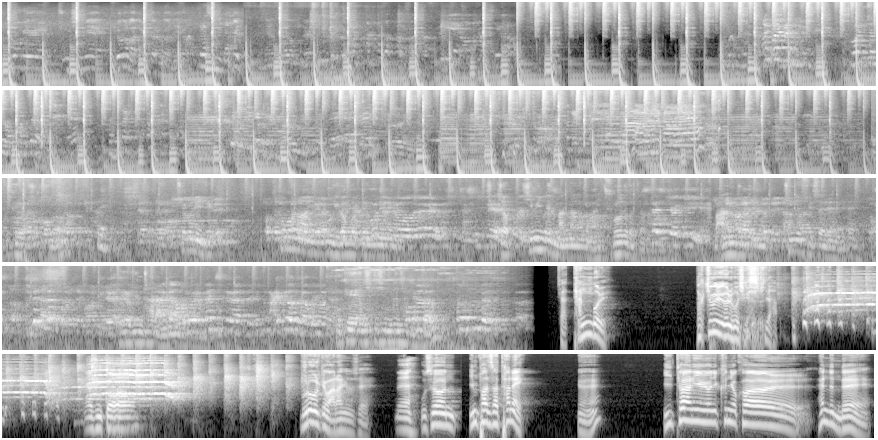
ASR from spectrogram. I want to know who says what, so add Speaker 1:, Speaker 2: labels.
Speaker 1: 구속의 중심에 이력을 만들겠다는 거 아니에요?
Speaker 2: 그렇습니다.
Speaker 3: 최근에 이제 코로나19 이런 것 때문에 직접 시민들을 만나는 게 많이 줄어들었잖아요. 많은 분들을 챙길 수 있어야 되는데 그게 요즘 잘안 되는 것 같아요. 국회의원 잘 될까요?
Speaker 1: 자, 단골. 박주민 의원을 모시겠습니다.
Speaker 3: 안녕하십니까.
Speaker 1: 물어볼 게 많아요, 요새.
Speaker 3: 네.
Speaker 1: 우선 임판사 탄핵. 예. 이탄희 의원이 큰 역할 했는데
